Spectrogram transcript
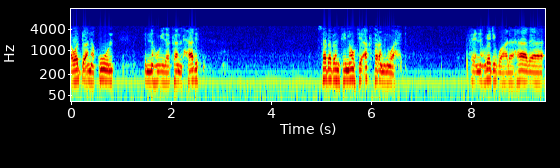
أود أن أقول إنه إذا كان الحادث سببا في موت أكثر من واحد. فإنه يجب على هذا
